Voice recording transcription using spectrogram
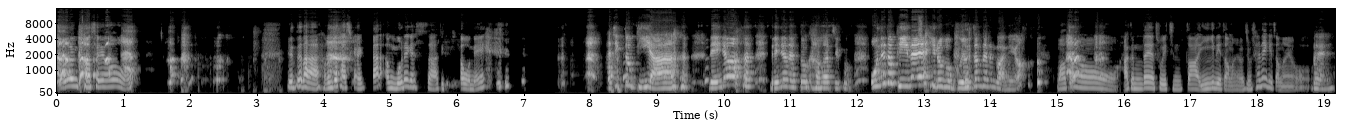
얼른 가세요. 얘들아 언제 다시 갈까? 아, 모르겠어 아직 비가 오네. 아직도 비야. 내년, 내년에 또 가가지고 오늘도 비네 이러고 뭐 연장되는 거 아니에요? 맞아요. 아 근데 저희 진짜 2일이잖아요. 지금 새내기잖아요. 네.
